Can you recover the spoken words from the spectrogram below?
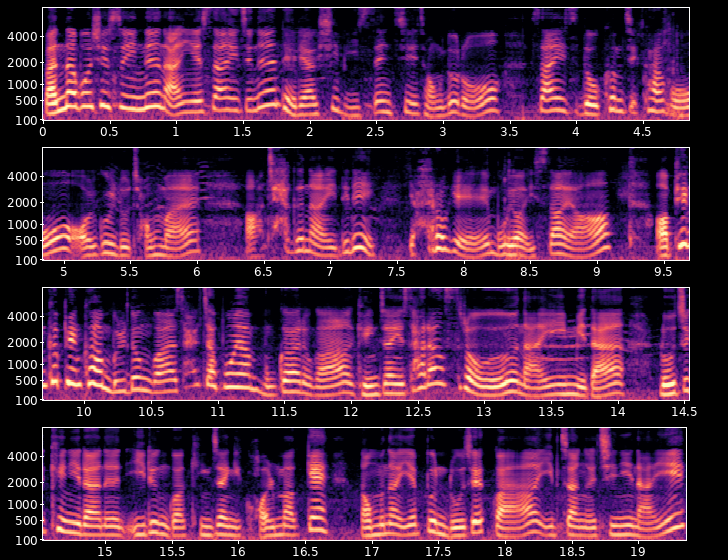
만나보실 수 있는 아이의 사이즈는 대략 12cm 정도로 사이즈도 큼직하고 얼굴도 정말 어, 작은 아이들이 여러 개 모여 있어요. 어, 핑크핑크한 물등과 살짝 뽀얀 문가루가 굉장히 사랑스러운 아이입니다. 로즈킨이라는 이름과 굉장히 걸맞게 너무나 예쁜 로zet과 입장을 지닌 아이.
